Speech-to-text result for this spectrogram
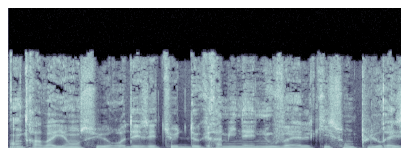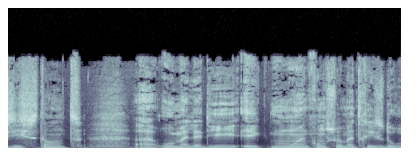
en travaillant sur des études de graminées nouvelles qui sont plus résistantes à, aux maladies et moins consommatrices d'eau,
